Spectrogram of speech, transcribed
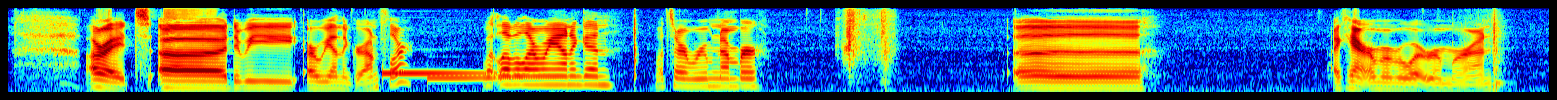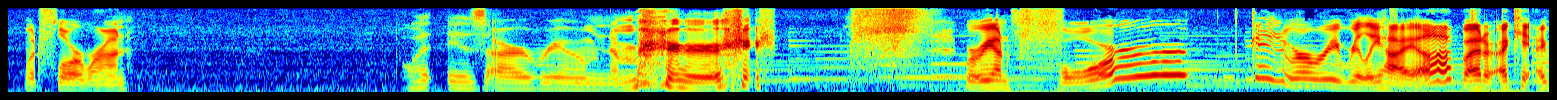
All right. Uh, do we are we on the ground floor? What level are we on again? What's our room number? Uh, I can't remember what room we're on. What floor we're on. What is our room number? Were we on four? Okay, Were we really high up? I, don't, I can't. I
